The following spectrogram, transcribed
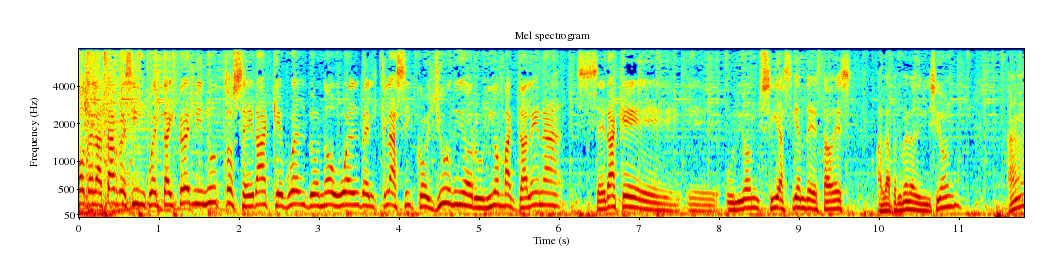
Dos de la tarde, 53 minutos. ¿Será que vuelve o no vuelve el clásico Junior Unión Magdalena? ¿Será que eh, Unión sí asciende esta vez a la primera división? ¿Ah?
